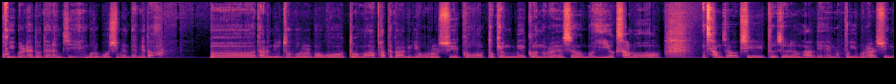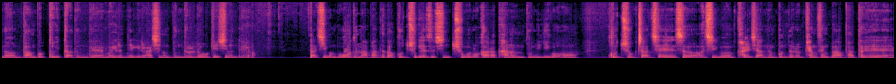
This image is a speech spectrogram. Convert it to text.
구입을 해도 되는지 물어보시면 됩니다. 뭐 다른 유튜브를 보고 또 뭐 아파트 가격이 오를 수 있고 또 경매건으로 해서 뭐 2억 3억 뭐 3, 4억씩 더 저렴하게 뭐 구입을 할 수 있는 방법도 있다던데 뭐 이런 얘기를 하시는 분들도 계시는데요. 자 지금 모든 아파트가 구축에서 신축으로 갈아타는 분위기고 구축 자체에서 지금 팔지 않는 분들은 평생 그 아파트에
